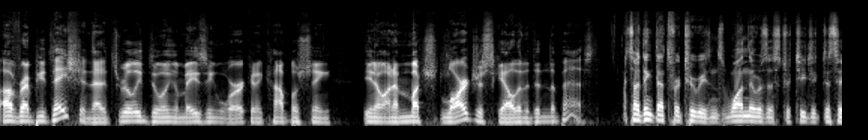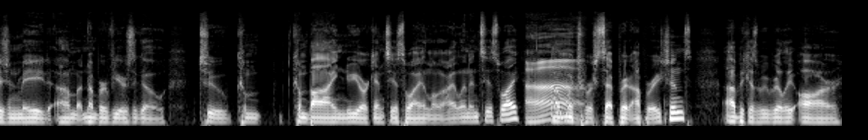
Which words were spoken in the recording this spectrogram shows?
of reputation that it's really doing amazing work and accomplishing, you know, on a much larger scale than it did in the past. So I think that's for two reasons. One, there was a strategic decision made um, a number of years ago to com- combine New York NCSY and Long Island NCSY, um, which Ah. were separate operations, uh, because we really are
